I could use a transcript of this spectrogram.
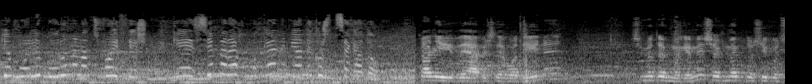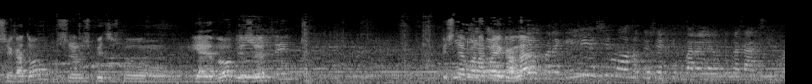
πιο πολύ μπορούμε να τους βοηθήσουμε και σήμερα έχουμε κάνει μια 20%. Καλή ιδέα πιστεύω ότι είναι. Συμμετέχουμε και εμείς, έχουμε έκπτωση 20% σε όλες τις πίτσες που για εδώ, όποιος έρθει. Πιστεύω να πάει καλά. Έχει την παραλέβει το κατάστημα.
